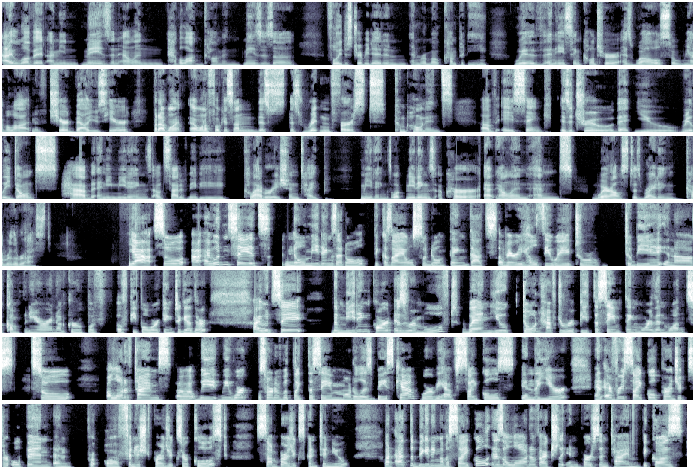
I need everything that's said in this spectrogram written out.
I love it. I mean, Maze and Alan have a lot in common. Maze is a fully distributed and, and remote company with an async culture as well. So we have a lot of shared values here. But I want I want to focus on this this written first component of async. Is it true that you really don't have any meetings outside of maybe collaboration type meetings? What meetings occur at Alan and where else does writing cover the rest? Yeah, so I, wouldn't say it's no meetings at all because I also don't think that's a very healthy way to to be in a company or in a group of, of people working together. I would say the meeting part is removed when you don't have to repeat the same thing more than once. So a lot of times uh, we we work sort of with like the same model as Basecamp, where we have cycles in the year, and every cycle projects are opened and uh, finished projects are closed. Some projects continue, but at the beginning of a cycle is a lot of actually in person time because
